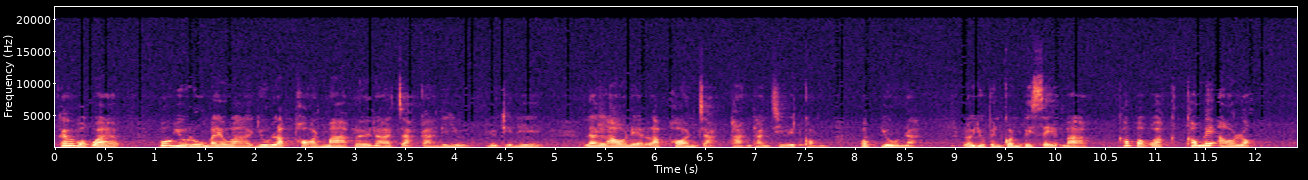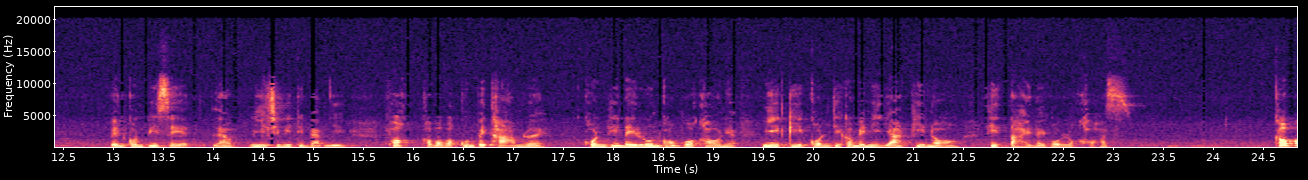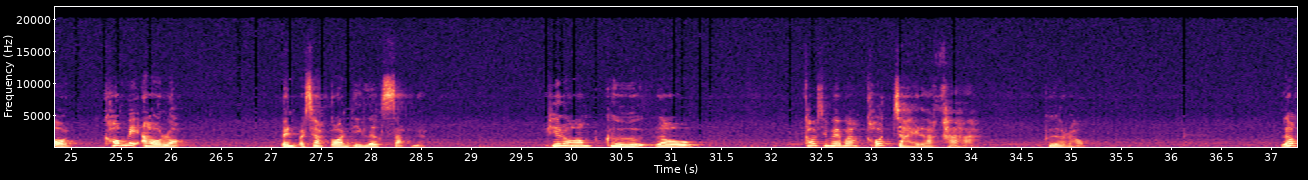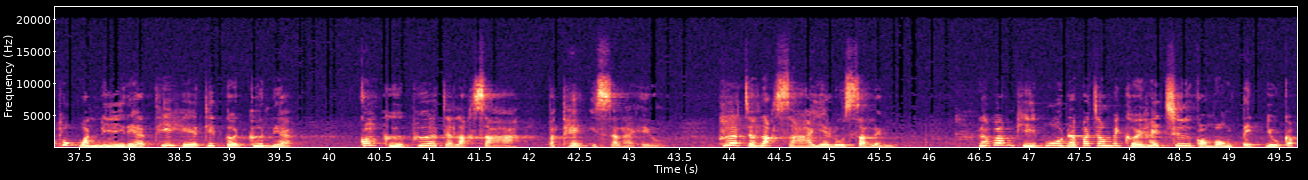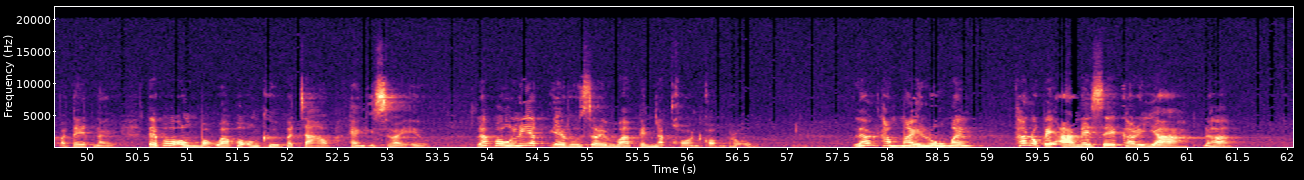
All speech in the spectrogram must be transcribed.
เขาบอกว่าพวกยูรู้ไหมว่ายูรับพรมากเลยนะ จากการที่อยู่อยู่ที่นี่ และเราเนี่ยรับพรจากผ่านทางชีวิตของพวกยูนะแล้วยูเป็นคนพิเศษมากเขาบอกว่าเขาไม่เอาหรอก เป็นคนพิเศษแล้วมีชีวิตที่แบบนี้ เพราะเขาบอกว่าคุณไปถามเลย คนที่ในรุ่นของพวกเขาเนี่ยมีกี่คนที่เขาไม่มีญาติพี่น้องที่ตายในโฮโลคอสเขาบอกเขาไม่เอาหรอก เป็นประชากรที่เลือกสรรนะพี่น้องคือเราเขาใช่ไหมว่าเขาจ่ายราคาเพื่อเรา แล้วทุกวันนี้เนี่ยที่เหตุที่เกิดขึ้นเนี่ยก็คือเพื่อจะรักษาประเทศอิสราเอล เพื่อจะรักษาเยรูซาเล็ม แล้วพระคัมภีพูดนะพระเจ้าไม่เคยให้ชื่อของพระองค์ติดอยู่กับประเทศไหน แต่พระองค์บอกว่าพระองค์คือพระเจ้าแห่งอิสราเอล และพระองค์เรียกเยรูซาเล็มว่าเป็นนครของพระองค์ แล้วทำไมรู้ไหม ถ้าเราไปอ่านในเสคาริยานะคะ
